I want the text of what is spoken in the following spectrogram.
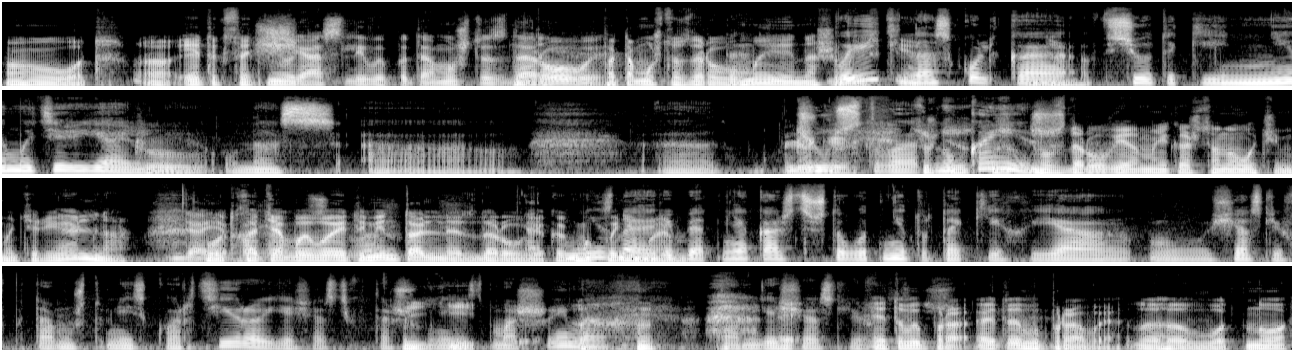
Вот. Это, кстати, не... счастливы, потому что здоровы. Потому что здоровы да. мы и наши Вы видите, насколько да. все-таки нематериальные у нас а, Э, чувства. Слушайте, ну, конечно. Но здоровье, мне кажется, оно очень материально. Да, вот, хотя бывает и ментальное здоровье, как не мы знаю, понимаем. ребят, мне кажется, что вот нету таких. Я счастлив, потому что у меня есть квартира, я счастлив, потому что у меня есть машина, там я счастлив. Это вы, прав, это вы правы. Э, вот. Но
